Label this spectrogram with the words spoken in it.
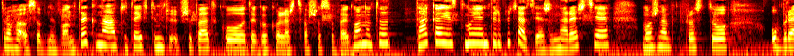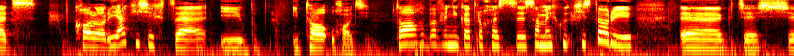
trochę osobny wątek, no a tutaj w tym przypadku tego kolarstwa szosowego, no to taka jest moja interpretacja, że nareszcie można po prostu ubrać kolor jaki się chce i, i to uchodzi. To chyba wynika trochę z samej historii e, gdzieś e,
